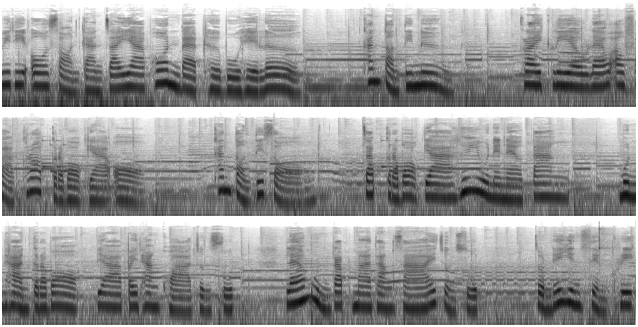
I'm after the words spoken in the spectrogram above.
วิดีโอสอนการใจยาพ่นแบบเทอร์บูเฮเลอร์ ขั้นตอนที่หนึ่งใครเกลียวแล้วเอาฝากครอบกระบอกยาออก ขั้นตอนที่สองจับกระบอกยาให้อยู่ในแนวตั้ง หมุนฐานกระบอกยาไปทางขวาจนสุด แล้วหมุนกลับมาทางซ้ายจนสุด จนได้ยินเสียงคลิก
